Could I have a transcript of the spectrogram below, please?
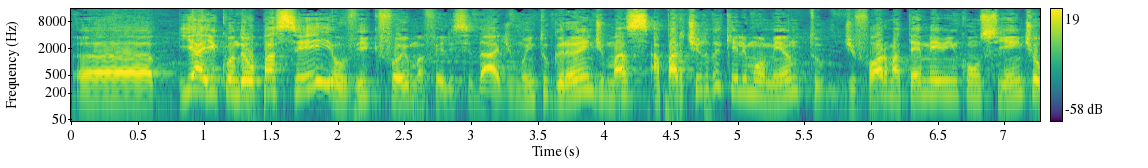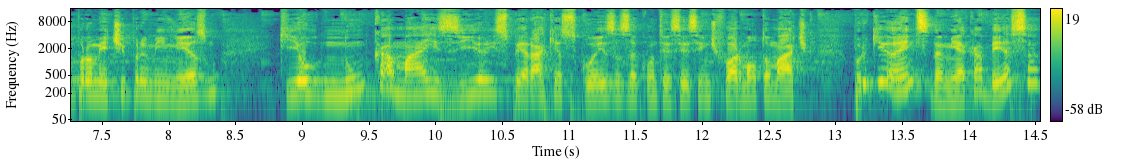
uh, e aí quando eu passei, eu vi que foi uma felicidade muito grande, mas a partir daquele momento, de forma até meio inconsciente, eu prometi para mim mesmo que eu nunca mais ia esperar que as coisas acontecessem de forma automática, porque antes na minha cabeça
